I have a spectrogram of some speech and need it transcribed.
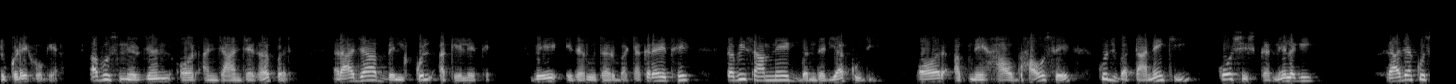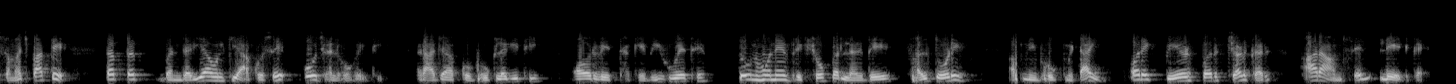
टुकड़े हो गया। अब उस निर्जन और अनजान जगह पर राजा बिल्कुल अकेले थे। वे इधर उधर भटक रहे थे तभी सामने एक बंदरिया कूदी और अपने हाव भाव से कुछ बताने की कोशिश करने लगी। राजा कुछ समझ पाते, तब तक बंदरिया उनकी आँखों से ओझल हो गई थी। राजा को भूख लगी थी और वे थके भी हुए थे तो उन्होंने वृक्षों पर लगदे फल तोड़े, अपनी भूख मिटाई और एक पेड़ पर चढ़कर आराम से लेट गए।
